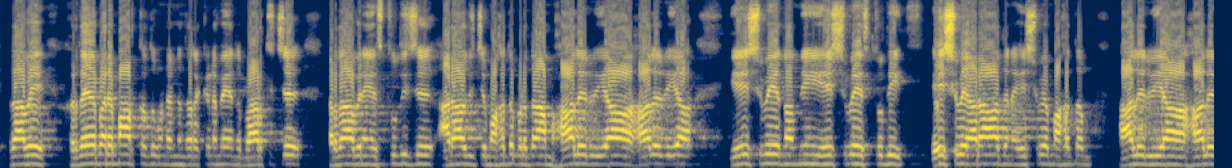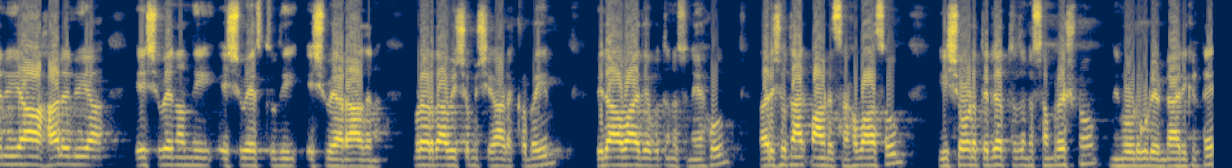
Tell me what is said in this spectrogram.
കർത്താവെ ഹൃദയപരമാർത്ഥത കൊണ്ട് എന്നെ നിറക്കണമേ എന്ന് പ്രാർത്ഥിച്ച് കർത്താവിനെ സ്തുതിച്ച് ആരാധിച്ച് മഹത്വപ്പെടുത്താം. ഹാലരുയ ഹാലരുയ യേശുവേ നന്ദി. യേശുവേ സ്തുതി. യേശുവേ ആരാധന. യേശുവേ മഹത്വം. ഹാലരുയ ഹാലരുയ ഹാലരുയ യേശുവേ നന്ദി. യേശുവേ സ്തുതി. യേശുവേ ആരാധന. നമ്മുടെ കർത്താവ് കർത്താവിശ്വമിഷിയുടെ കൃപയും പിതാവായ ദൈവത്തിന്റെ സ്നേഹവും പരിശുദ്ധാത്മാവിന്റെ സഹവാസവും ഈശോയുടെ തിരുത്വത്തിന്റെ സംരക്ഷണവും നിങ്ങളോടുകൂടി ഉണ്ടായിരിക്കട്ടെ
